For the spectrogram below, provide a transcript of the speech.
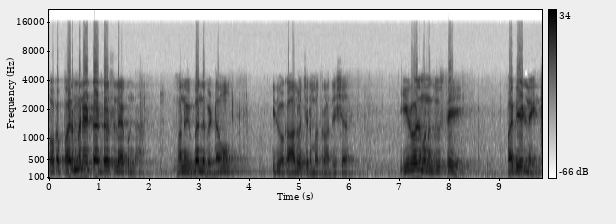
ఒక పర్మనెంట్ అడ్రస్ లేకుండా మనం ఇబ్బంది పడ్డాము. ఇది ఒక ఆలోచన మాత్రం ఆ దిశ. ఈరోజు మనం చూస్తే పదేళ్ళు అయింది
